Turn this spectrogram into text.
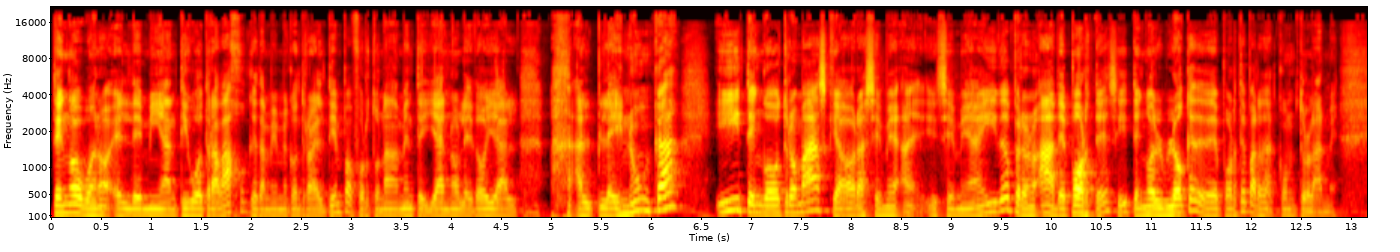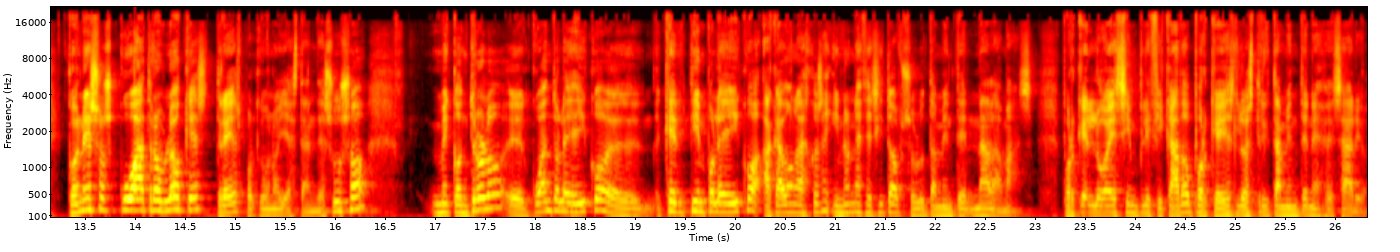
tengo, bueno, el de mi antiguo trabajo, que también me controla el tiempo, afortunadamente ya no le doy al, al play nunca, y tengo otro más que ahora se me, ha, se me ha ido, pero no, ah, deporte, sí, tengo el bloque de deporte para controlarme. Con esos cuatro bloques, tres, porque uno ya está en desuso, me controlo eh, cuánto le dedico, eh, qué tiempo le dedico a cada una de las cosas y no necesito absolutamente nada más, porque lo he simplificado porque es lo estrictamente necesario.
